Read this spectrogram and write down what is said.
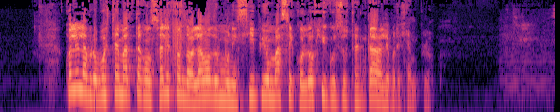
¿Cuál es la propuesta de Marta González cuando hablamos de un municipio más ecológico y sustentable, por ejemplo?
